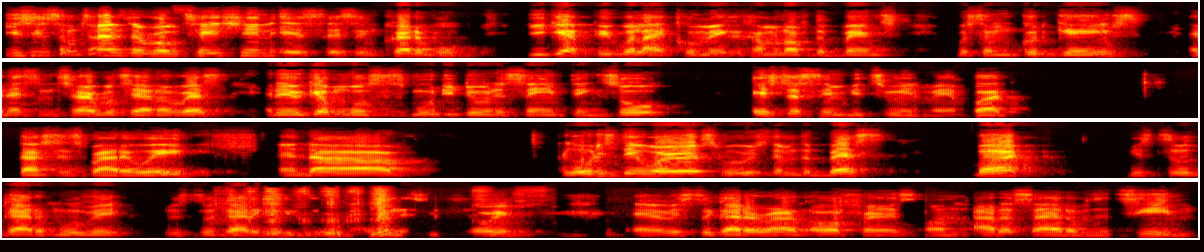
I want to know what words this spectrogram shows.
you see, sometimes the rotation is, is incredible. You get people like Omega coming off the bench with some good games and then some terrible turnovers, and then you get Moses Moody doing the same thing. So it's just in between, man. But that's just by the way. And uh Golden State Warriors, we wish them the best, but we still got to move it. We still got to keep the momentum going, and we still got to run offense on the other side of the team.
